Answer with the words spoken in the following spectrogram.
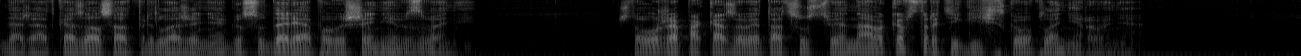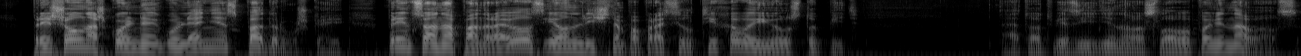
Даже отказался от предложения государя о повышении в звании что уже показывает отсутствие навыков стратегического планирования. Пришел на школьное гуляние с подружкой. Принцу она понравилась, и он лично попросил Тихого ее уступить. А тот без единого слова повиновался.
